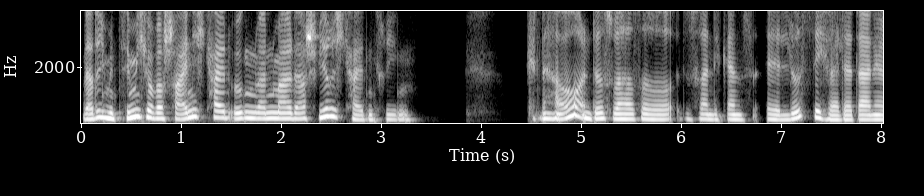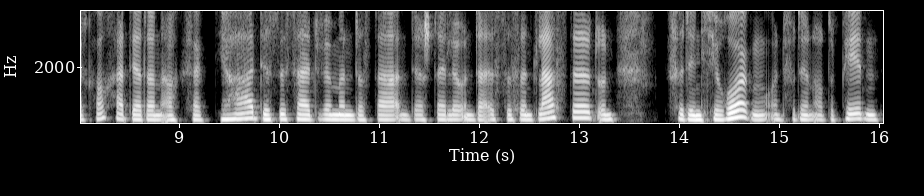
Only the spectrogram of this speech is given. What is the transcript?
werde ich mit ziemlicher Wahrscheinlichkeit irgendwann mal da Schwierigkeiten kriegen. Genau, und das war so, das fand ich ganz äh, lustig, weil der Daniel Koch hat ja dann auch gesagt, ja, das ist halt, wenn man das da an der Stelle und da ist das entlastet und für den Chirurgen und für den Orthopäden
